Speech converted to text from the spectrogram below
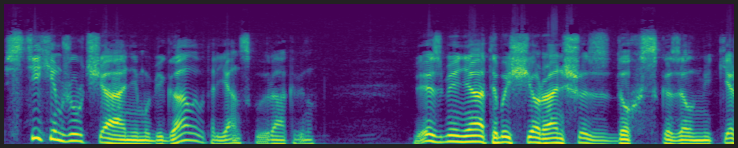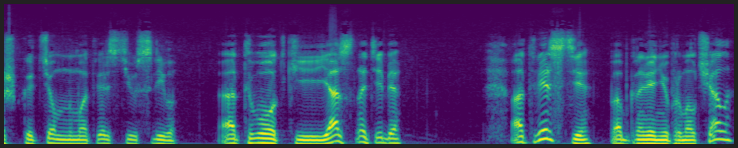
с тихим журчанием убегала в итальянскую раковину. Без меня ты бы еще раньше сдох, сказал Микешка темному отверстию слива. От водки ясно тебе. Отверстие по обыкновению промолчало,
